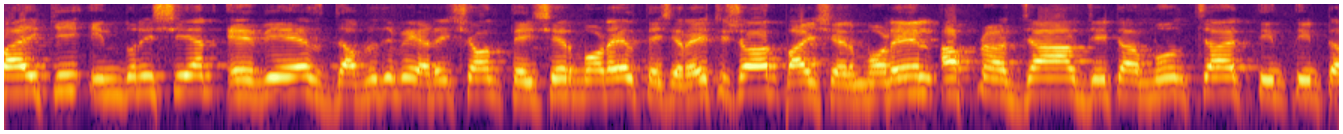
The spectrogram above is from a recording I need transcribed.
বাইকই ইন্দোনেশিয়ান এভিএস ডাব্লিউজিবি এডিশন তেইশের মডেল তেইশের রেজিস্ট্রেশন বাইশের মডেল আপনার যার যেটা মন চায় তিন তিনটা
